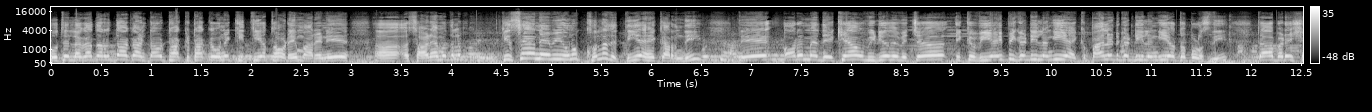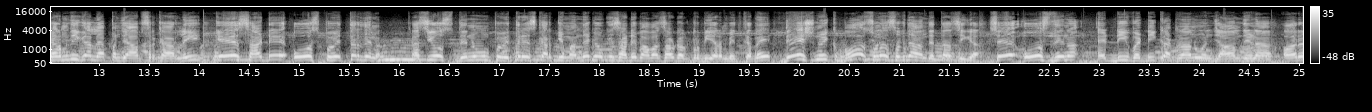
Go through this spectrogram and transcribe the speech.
ਉੱਥੇ ਲਗਾਤਾਰ ਅੱਧਾ ਘੰਟਾ ਉਹ ਠੱਕ ਠੱਕ ਉਹਨੇ ਕੀਤੀ ਆ ਥੋੜੇ ਮਾਰੇ ਨੇ। ਅ, ਸਾੜਿਆ ਮਤਲਬ ਕਿਸੇ ਨੇ ਵੀ ਉਹਨੂੰ ਖੁੱਲ੍ਹ ਦਿੱਤੀ ਹੈ ਇਹ ਕਰਨ ਦੀ। ਤੇ ਔਰ ਮੈਂ ਦੇਖਿਆ ਉਹ ਵੀਡੀਓ ਦੇ ਵਿੱਚ ਇੱਕ ਵੀਆਈਪੀ ਗੱਡੀ ਲੰਘੀ ਹੈ, ਇੱਕ ਪਾਇਲਟ ਗੱਡੀ ਲੰਘੀ ਹੈ ਉੱਥੋਂ ਪੁਲਿਸ ਦੀ। ਤਾਂ ਬੜੇ ਸ਼ਰਮ ਦੀ ਗੱਲ ਹੈ ਪੰਜਾਬ ਸਰਕਾਰ ਲਈ ਕਿ ਸਾਡੇ ਉਸ ਪਵਿੱਤਰ ਦਿਨ, ਅਸੀਂ ਉਸ ਦਿਨ ਨੂੰ ਪਵਿੱਤਰ ਇਸ ਕਰਕੇ ਮੰਨਦੇ ਕਿਉਂਕਿ ਸਾਡੇ Baba Saheb doctor B R Ambedkar ਨੇ ਦੇਸ਼ ਨੂੰ ਇੱਕ ਬਹੁਤ ਸੋਹਣਾ ਸੰਵਿਧਾਨ ਦਿੱਤਾ ਸੀਗਾ। ਸੇ ਉਸ ਦਿਨ ਐਡੀ ਵੱਡੀ ਘਟਨਾ ਨੂੰ ਅੰਜਾਮ ਦੇਣਾ ਔਰ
